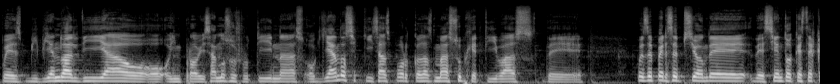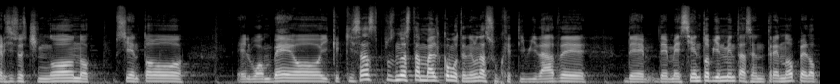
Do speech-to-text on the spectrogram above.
pues viviendo al día o, improvisando sus rutinas o guiándose quizás por cosas más subjetivas de pues de percepción de, de siento que este ejercicio es chingón o siento el bombeo y que quizás pues no está mal como tener una subjetividad de, de, me siento bien mientras entreno, pero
